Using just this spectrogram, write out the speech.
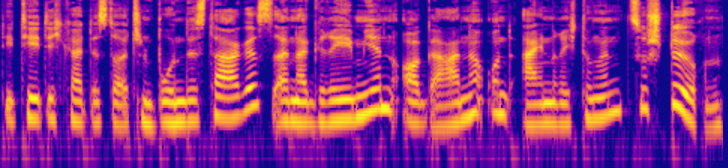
die Tätigkeit des Deutschen Bundestages, seiner Gremien, Organe und Einrichtungen zu stören.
